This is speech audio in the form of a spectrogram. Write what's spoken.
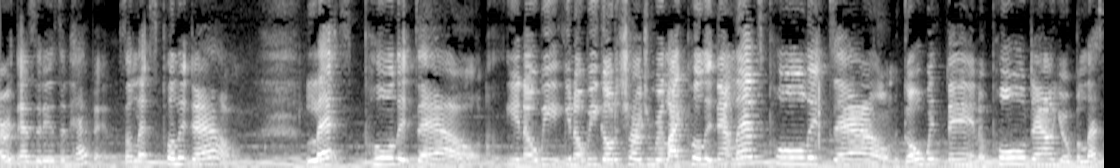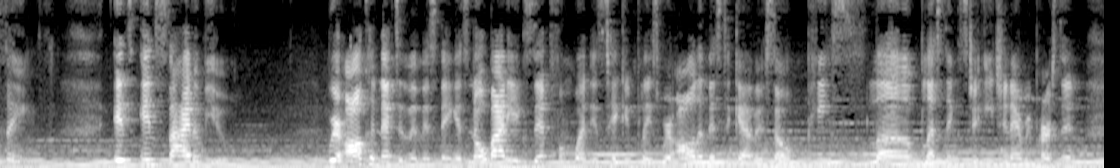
Earth as it is in heaven. So let's pull it down. Let's pull it down. You know, we you know, we go to church and we're like pull it down. Let's pull it down. Go within and pull down your blessings. It's inside of you. We're all connected in this thing. It's nobody exempt from what is taking place. We're all in this together. So, peace, love, blessings to each and every person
